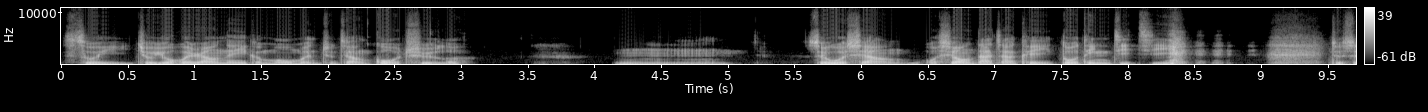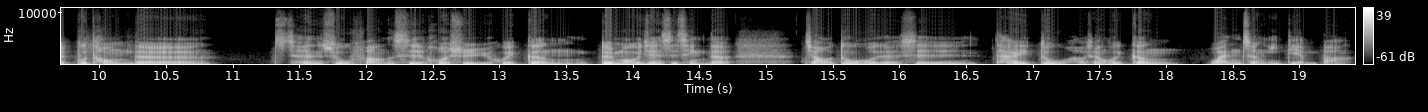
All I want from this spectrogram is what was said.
所以就又会让那个 moment 就这样过去了。嗯，所以我想，我希望大家可以多听几集，就是不同的陈述方式，或许会更对某一件事情的角度或者是态度，好像会更完整一点吧。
